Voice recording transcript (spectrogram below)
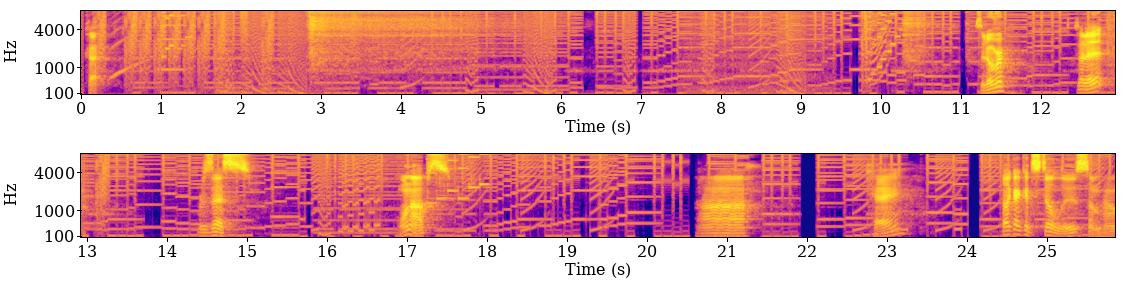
Okay. Is it over? Is that it? What is this? One ups. Uh. Okay. I feel like I could still lose somehow.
